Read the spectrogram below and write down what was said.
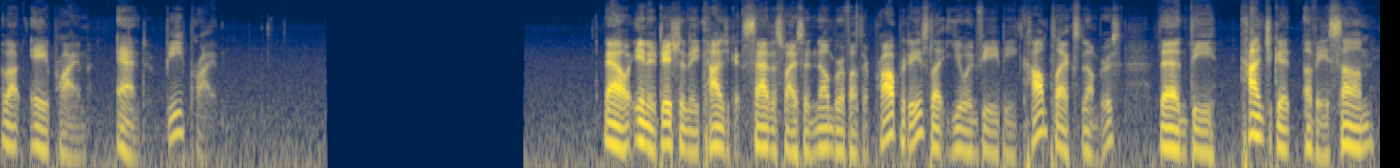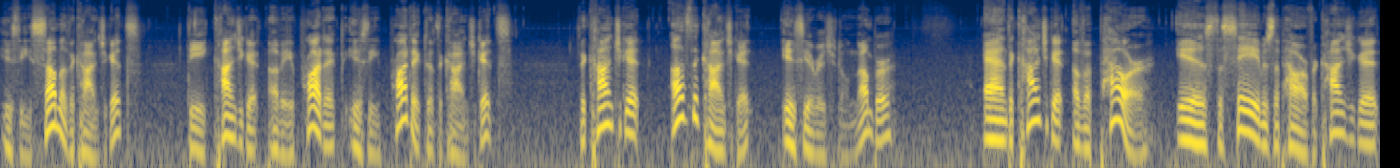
about a prime and b prime? Now, in addition, the conjugate satisfies a number of other properties. Let u and v be complex numbers. Then the conjugate of a sum is the sum of the conjugates. The conjugate of a product is the product of the conjugates. The conjugate of the conjugate is the original number. And the conjugate of a power is the same as the power of a conjugate,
